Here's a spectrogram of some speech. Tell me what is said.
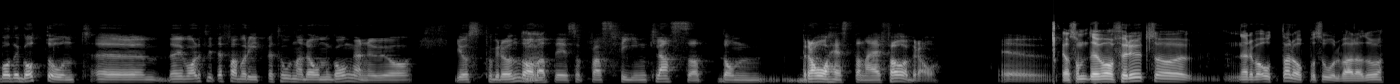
både gott och ont. Eh, det har ju varit lite favoritbetonade omgångar nu och just på grund av mm. att det är så pass fin klass att de bra hästarna är för bra. Eh, ja, som det var förut så när det var åtta lopp på Solvalla, då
